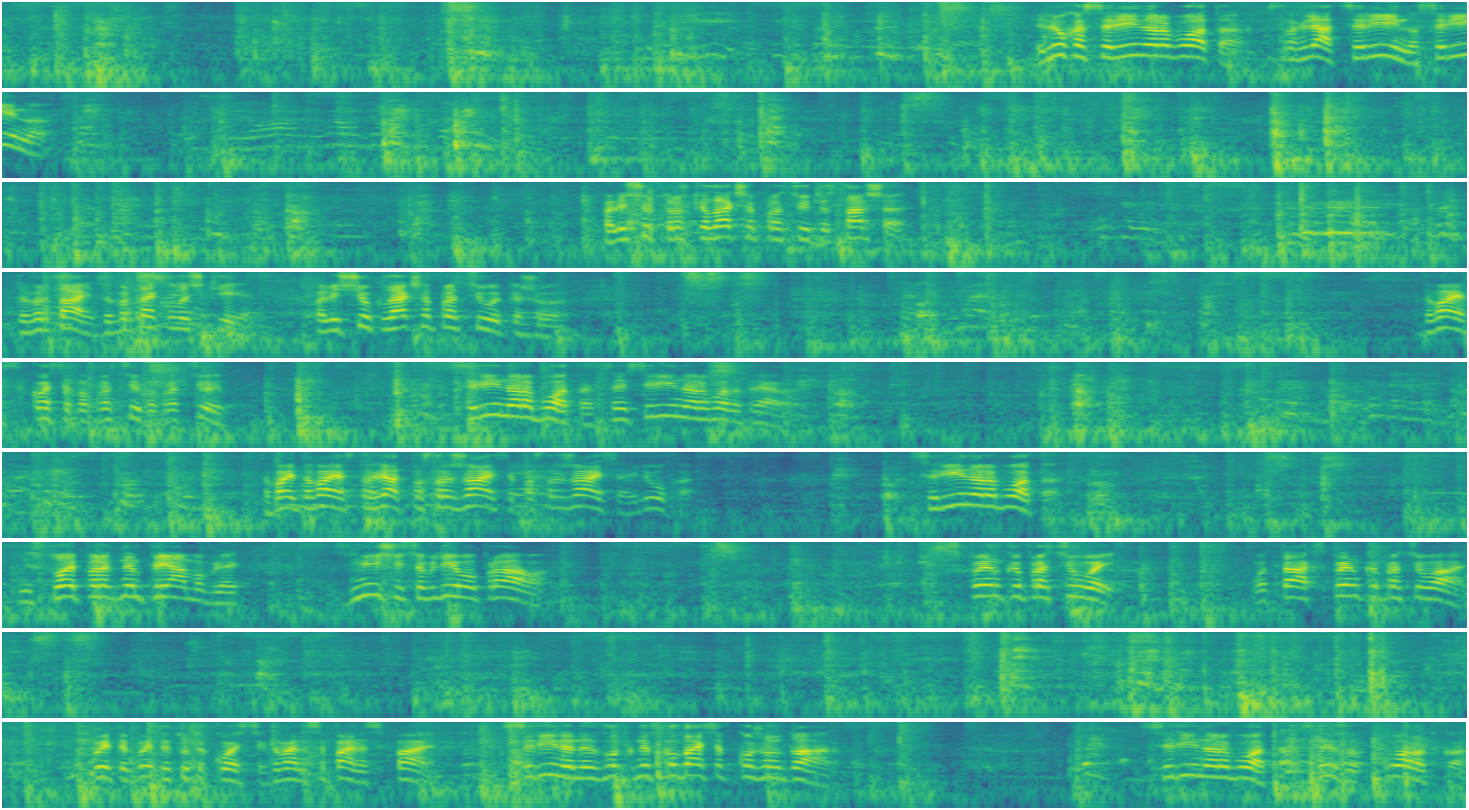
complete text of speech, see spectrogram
Ілюха, серійна робота. Страгляд, серійно, серійно. Поліщук, трошки легше працюй, ти старше. Довертай, довертай кулачки. Поліщук, легше працюй, кажу. Давай, Костя, попрацюй, попрацюй. Серійна робота, це серійна робота треба. Давай, давай, стріляй, постражайся, постражайся, Ілюха. Серійна робота. Не стой перед ним прямо, блядь. Зміщуйся вліво-вправо. Спинкою працюй. От так, спинкою працювай. Бити, бити тут Костік. Давай насипай, насипай. Серійно, не вкладайся в кожен удар. Серійна робота. Знизу коротко.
